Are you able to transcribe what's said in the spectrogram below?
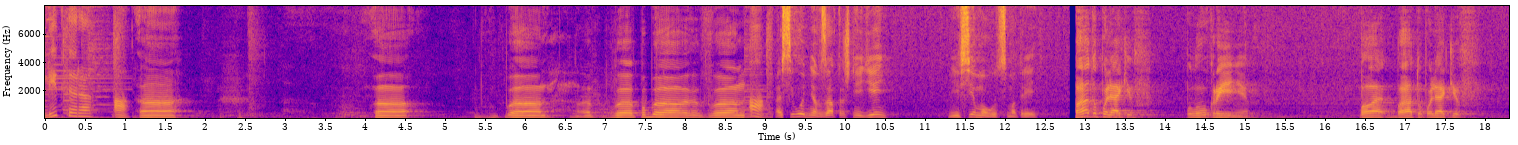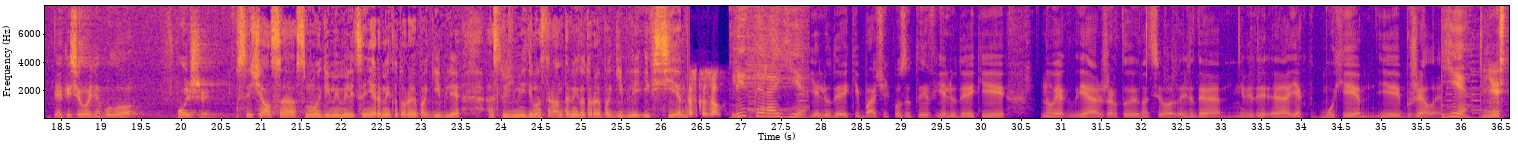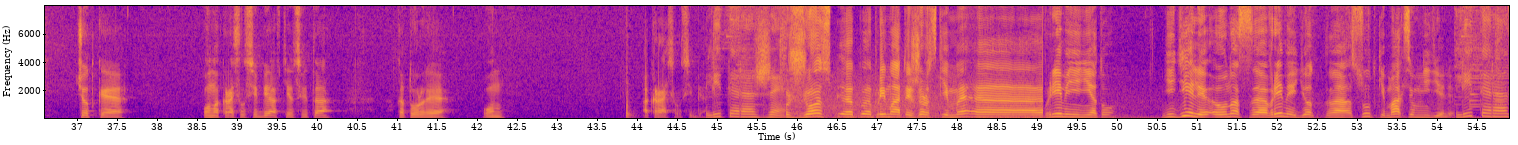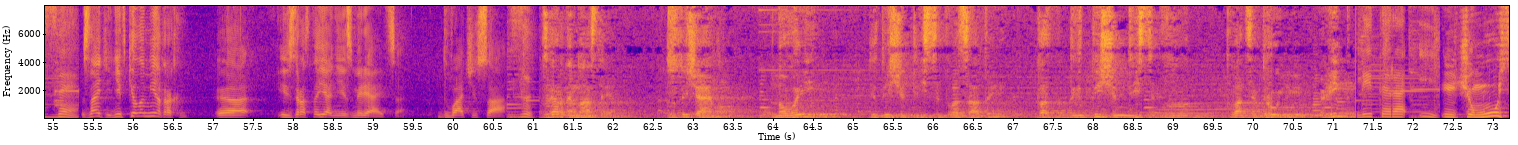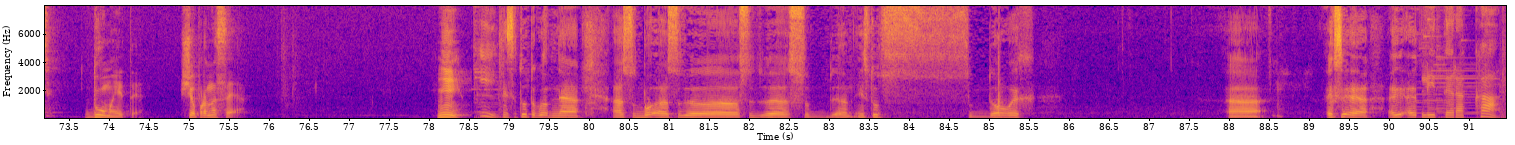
Літера А. Э, э, э, в, в, в, А. А сегодня, в завтрашний день, не все могут смотреть. Багато поляків було в Україні. Бага- Багато поляків, як і сьогодні було в Польщі. Встречался с многими милиционерами, которые погибли, с людьми-демонстрантами, которые погибли, и все Літера Є. Є люди, які бачать позитив, є люди, які, ну як я жартую на цього, люди від, е, як мухи і бжели. Є. Есть четкое, он окрасил себя в те цвета, в которые он окрасил себя. Літера Ж. Жорст, е, п- приймати жорсткі ме- е, времени нету. Недели у нас е, время идет на сутки, максимум недели. Літера З. Знаете, не в километрах э, из расстояния измеряется. Два часа. З. З гарним настроєм зустрічаємо новий 2220 2222 рік. Літера І. І чомусь думаєте, що пронесе. Ні. І. Інституту е, е, судбо, е, суд, е, суд, е, суд, е, інститут судових е, екс, е, е, е, Літера К.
